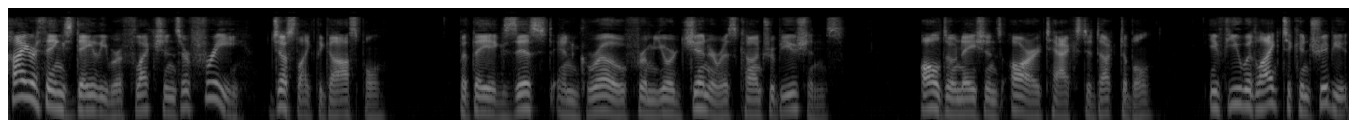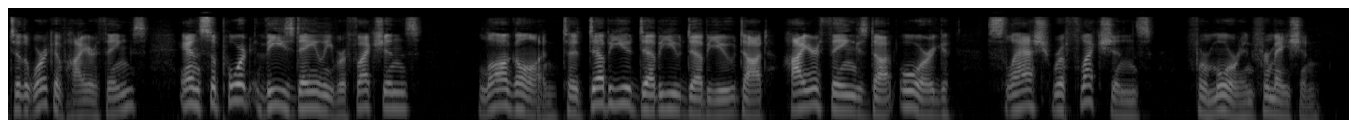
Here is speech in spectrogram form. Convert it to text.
Higher Things Daily Reflections are free, just like the Gospel but they exist and grow from your generous contributions. All donations are tax deductible. If you would like to contribute to the work of Higher Things and support these daily reflections, log on to www.higherthings.org/reflections for more information.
